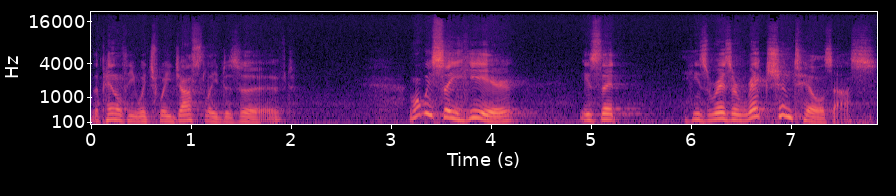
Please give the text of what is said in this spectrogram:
the penalty which we justly deserved. What we see here is that his resurrection tells us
